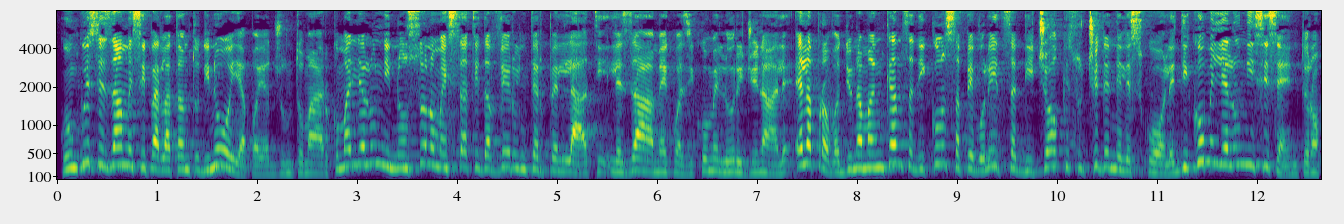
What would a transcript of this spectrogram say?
Con questo esame si parla tanto di noi, ha poi aggiunto Marco, ma gli alunni non sono mai stati davvero interpellati. L'esame, quasi come l'originale, è la prova di una mancanza di consapevolezza di ciò che succede nelle scuole, di come gli alunni si sentono.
